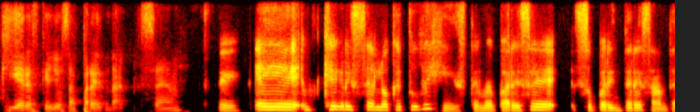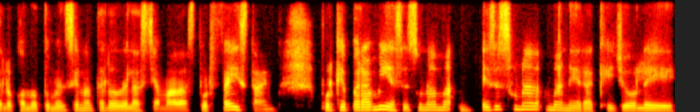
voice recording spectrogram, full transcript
quieres que ellos aprendan. Sí. Sí. Eh, que Grisel, lo que tú dijiste me parece súper interesante lo, cuando tú mencionaste lo de las llamadas por FaceTime, porque para mí esa es, una, esa es una manera que yo le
